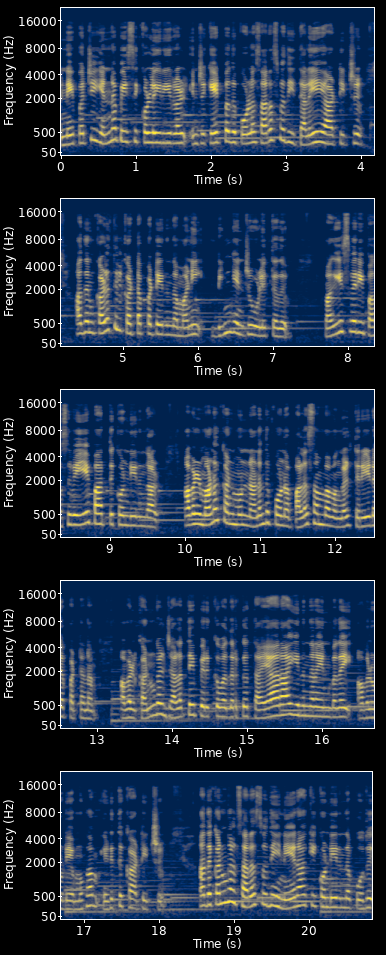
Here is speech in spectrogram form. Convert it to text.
என்னை பற்றி என்ன பேசிக்கொள்கிறீர்கள் என்று கேட்பது போல சரஸ்வதி தலையை ஆட்டிற்று. அதன் கழுத்தில் கட்டப்பட்டிருந்த மணி டிங் என்று ஒழித்தது மகேஸ்வரி பசுவையே பார்த்து கொண்டிருந்தாள். அவள் மனக்கண் முன் நடந்து போன பல சம்பவங்கள் திரையிடப்பட்டன. அவள் கண்கள் ஜலத்தை பெருக்குவதற்கு தயாராயிருந்தன என்பதை அவளுடைய முகம் எடுத்து காட்டிற்று. அந்த கண்கள் சரஸ்வதியை நேராக்கி கொண்டிருந்த போது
